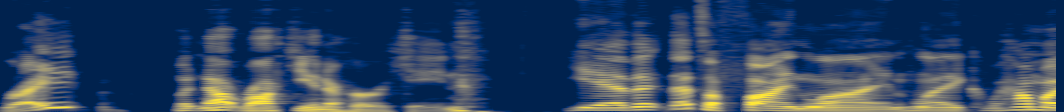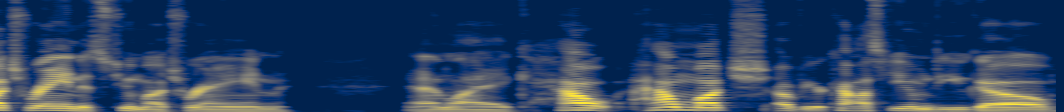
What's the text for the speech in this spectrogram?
Right? but not Rocky in a Hurricane. Yeah, that that's a fine line. Like how much rain is too much rain? And like how how much of your costume do you go,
